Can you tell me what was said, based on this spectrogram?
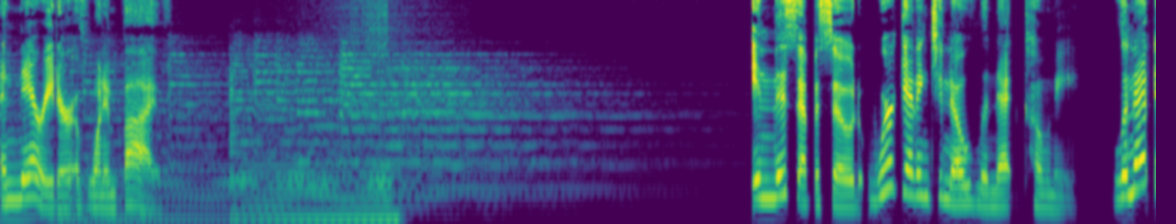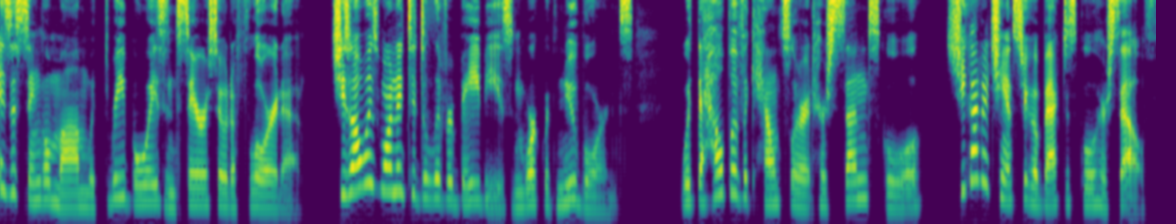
and narrator of One in Five. In this episode, we're getting to know Lynette Coney. Lynette is a single mom with three boys in Sarasota, Florida. She's always wanted to deliver babies and work with newborns. With the help of a counselor at her son's school, she got a chance to go back to school herself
